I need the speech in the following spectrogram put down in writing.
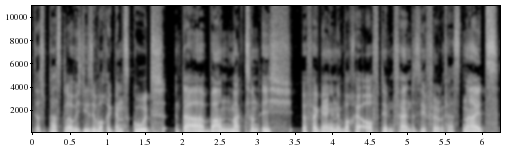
das passt, glaube ich, diese Woche ganz gut. Da waren Max und ich äh, vergangene Woche auf den Fantasy Filmfest Nights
